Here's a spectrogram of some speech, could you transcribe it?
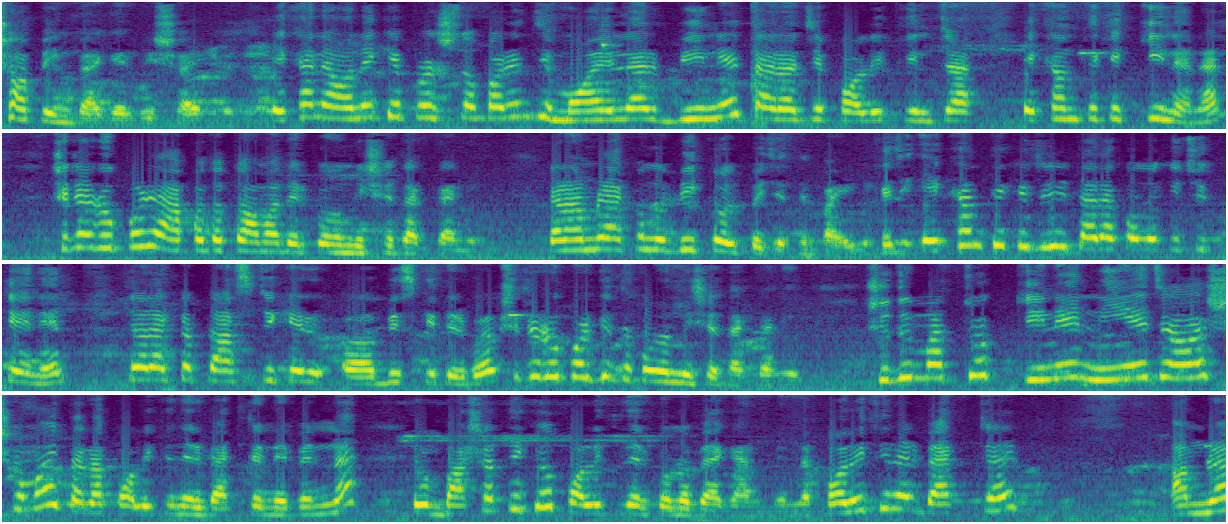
শপিং ব্যাগের বিষয়। এখানে অনেকে প্রশ্ন করেন যে ময়লার বিনে তারা যে পলিথিনটা এখান থেকে কিনে নেন, সেটার উপরে আপাতত আমাদের কোনো নিষেধাজ্ঞা নেই। কারণ আমরা এখনও বিকল্পে যেতে পারিনি। কাজে এখান থেকে যদি তারা কোনো কিছু কেনেন তারা একটা প্লাস্টিকের বিস্কিটের বয়স সেটার উপর কিন্তু কোনো নিষেধাজ্ঞা নেই। শুধুমাত্র কিনে নিয়ে যাওয়ার সময় তারা পলিথিনের ব্যাগটা নেবেন না এবং বাসা থেকেও পলিথিনের কোনো ব্যাগ আনবেন না। পলিথিনের ব্যাগটা আমরা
